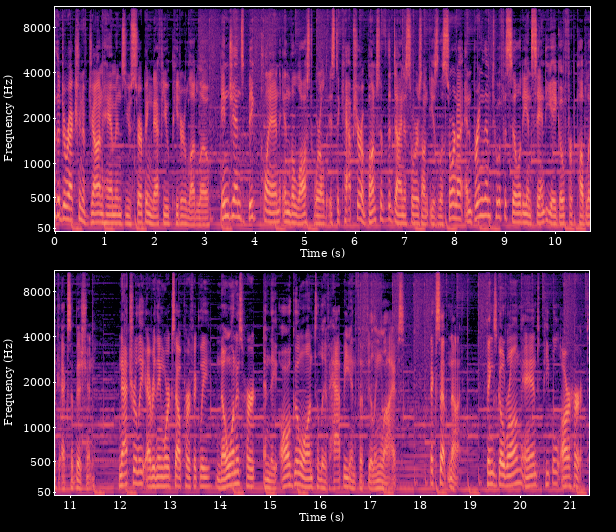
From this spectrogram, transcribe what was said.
the direction of John Hammond's usurping nephew Peter Ludlow, InGen's big plan in The Lost World is to capture a bunch of the dinosaurs on Isla Sorna and bring them to a facility in San Diego for public exhibition. Naturally, everything works out perfectly, no one is hurt, and they all go on to live happy and fulfilling lives. Except not. Things go wrong, and people are hurt.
